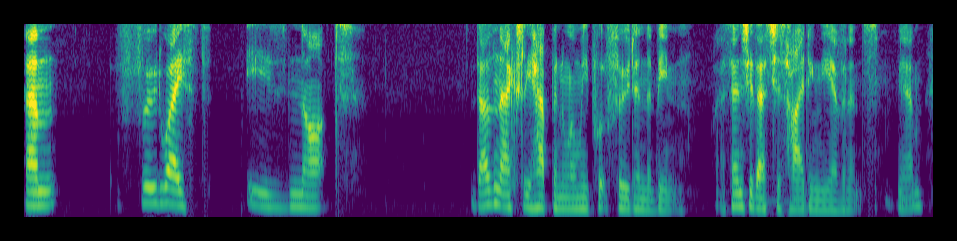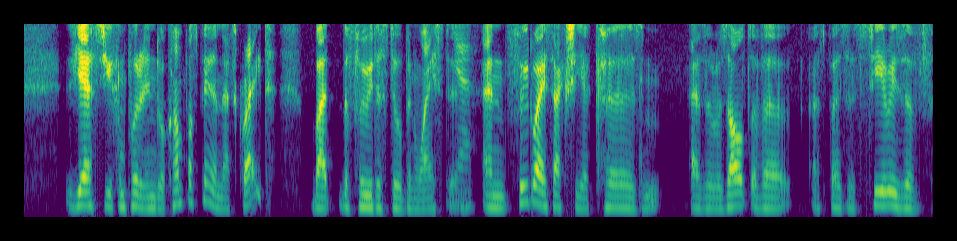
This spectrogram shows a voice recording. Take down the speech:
Um, food waste is not, doesn't actually happen when we put food in the bin. Essentially, that's just hiding the evidence. Yeah. yes, you can put it into a compost bin and that's great, but the food has still been wasted. Yeah. And food waste actually occurs as a result of a, I suppose, a series of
